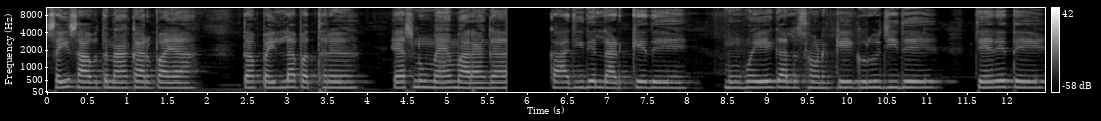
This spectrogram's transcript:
ਸਹੀ ਸਾਬਤ ਨਾ ਕਰ ਪਾਇਆ ਤਾਂ ਪਹਿਲਾ ਪੱਥਰ ਇਸ ਨੂੰ ਮੈਂ ਮਾਰਾਂਗਾ। ਕਾਜੀ ਦੇ ਲੜਕੇ ਦੇ ਮੂੰਹੋਂ ਇਹ ਗੱਲ ਸੁਣ ਕੇ ਗੁਰੂ ਜੀ ਦੇ ਚਿਹਰੇ 'ਤੇ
